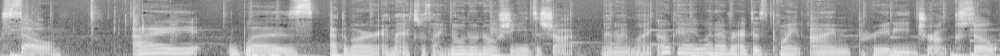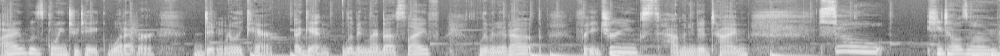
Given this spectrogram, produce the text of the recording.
So I was at the bar and my ex was like, no, no, no, she needs a shot. And I'm like, okay, whatever. At this point, I'm pretty drunk. So I was going to take whatever. Didn't really care. Again, living my best life, living it up, free drinks, having a good time. So he tells him,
